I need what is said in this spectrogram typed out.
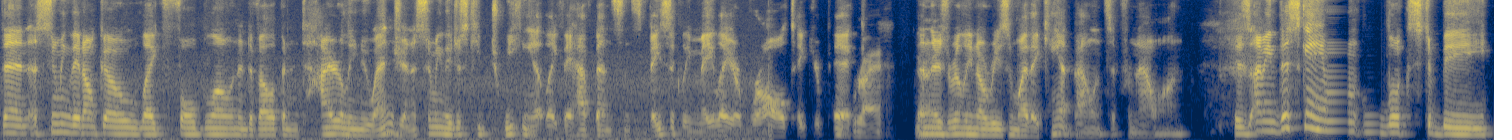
then assuming they don't go like full blown and develop an entirely new engine, assuming they just keep tweaking it like they have been since basically Melee or Brawl, take your pick. Right. then Right. there's really no reason why they can't balance it from now on. Is I mean, this game looks to be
